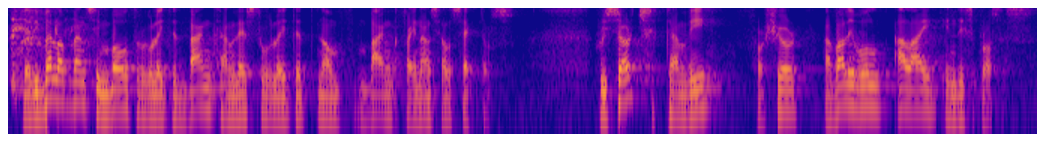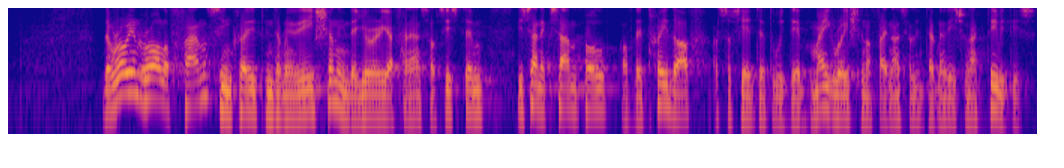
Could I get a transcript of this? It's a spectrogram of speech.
the developments in both regulated bank and less regulated non-bank financial sectors. Research can be, for sure, a valuable ally in this process. The growing role of funds in credit intermediation in the euro area financial system is an example of the trade-off associated with the migration of financial intermediation activities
